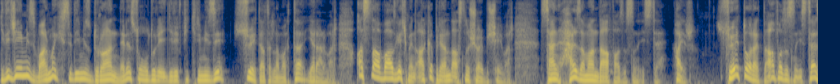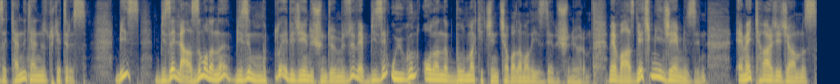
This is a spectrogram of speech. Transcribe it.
gideceğimiz, varmak istediğimiz durağın neresi olduğu ile ilgili fikrimizi sürekli hatırlamakta yarar var. Asla vazgeçmeyin. Arka planında aslında şöyle bir şey var. Sen her zaman daha fazlasını iste. Hayır. Sürekli olarak daha fazlasını istersek kendi kendimizi tüketiriz. Biz bize lazım olanı bizi mutlu edeceğini düşündüğümüzü ve bize uygun olanı bulmak için çabalamalıyız diye düşünüyorum. Ve vazgeçmeyeceğimizin emek harcayacağımız,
